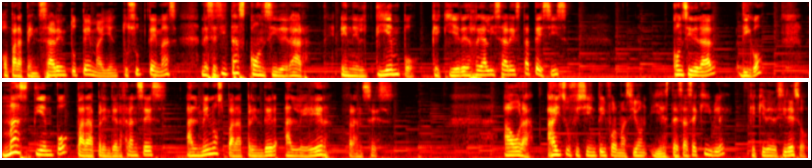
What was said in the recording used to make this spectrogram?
o para pensar en tu tema y en tus subtemas, necesitas considerar en el tiempo que quieres realizar esta tesis, considerar, digo, más tiempo para aprender francés, al menos para aprender a leer francés. Ahora, ¿hay suficiente información y esta es asequible? ¿Qué quiere decir eso?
